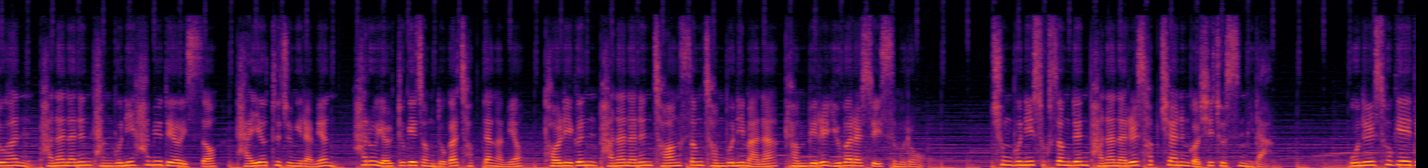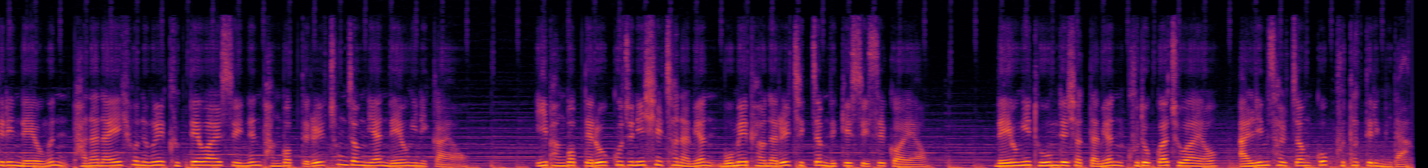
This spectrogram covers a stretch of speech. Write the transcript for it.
또한 바나나는 당분이 함유되어 있어 다이어트 중이라면 하루 12개 정도가 적당하며 덜 익은 바나나는 저항성 전분이 많아 변비를 유발할 수 있으므로 충분히 숙성된 바나나를 섭취하는 것이 좋습니다. 오늘 소개해드린 내용은 바나나의 효능을 극대화할 수 있는 방법들을 총정리한 내용이니까요. 이 방법대로 꾸준히 실천하면 몸의 변화를 직접 느낄 수 있을 거예요. 내용이 도움되셨다면 구독과 좋아요, 알림 설정 꼭 부탁드립니다.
